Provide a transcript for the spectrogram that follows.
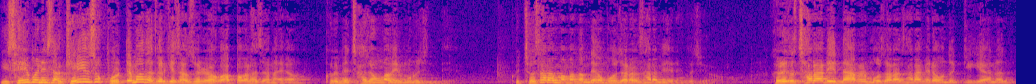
이 세 번 이상 계속 볼 때마다 그렇게 잔소리를 하고 압박을 하잖아요. 그러면 자존감이 무너진대요. 그저 사람만 만나면 내가 모자란 사람이 되는 거죠. 그래서 차라리 나를 모자란 사람이라고 느끼게 하는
